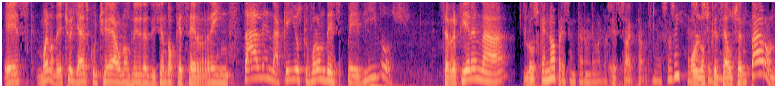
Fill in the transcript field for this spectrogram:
es, bueno, de hecho ya escuché a unos líderes diciendo que se reinstalen aquellos que fueron despedidos. Se refieren a los, que no presentaron la evaluación. Exactamente. Eso sí. o los que se ausentaron.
